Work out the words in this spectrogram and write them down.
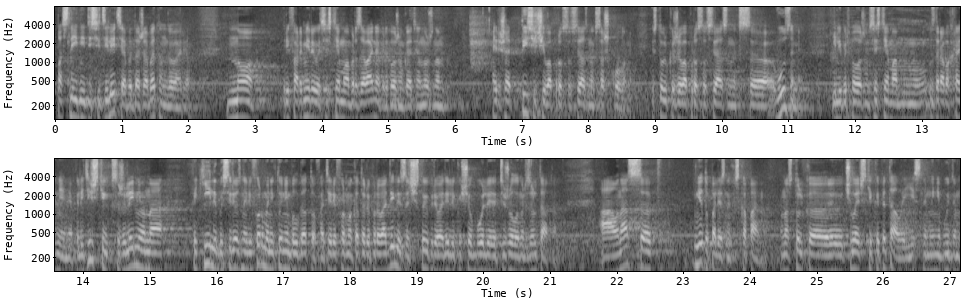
последние десятилетия, я бы даже об этом говорил. Но реформировать систему образования, предположим, когда тебе нужно решать тысячи вопросов, связанных со школами, и столько же вопросов, связанных с э, вузами, или, предположим, системам здравоохранения. Политически, к сожалению, на какие-либо серьезные реформы никто не был готов. А те реформы, которые проводились, зачастую приводили к еще более тяжелым результатам. А у нас э, нету полезных ископаемых. У нас только э, человеческий капитал. И если мы не будем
